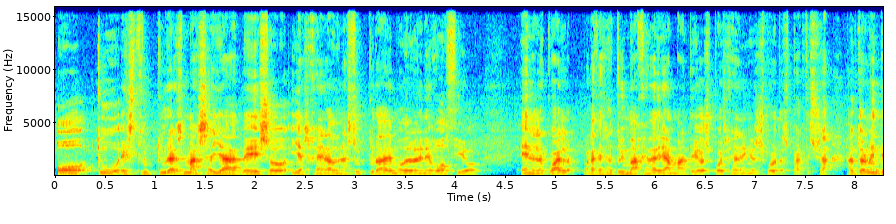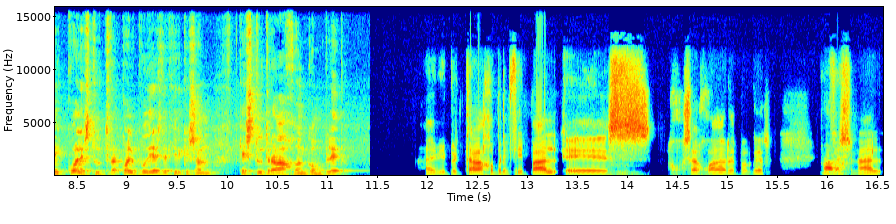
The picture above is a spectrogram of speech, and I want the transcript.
o tu estructura es más allá de eso y has generado una estructura de modelo de negocio en la cual, gracias a tu imagen Adrián Mateos, puedes generar ingresos por otras partes. O sea, actualmente, ¿cuál, es tu cuál podrías decir que, son, que es tu trabajo en completo? mi trabajo principal es ser jugador de póker profesional.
